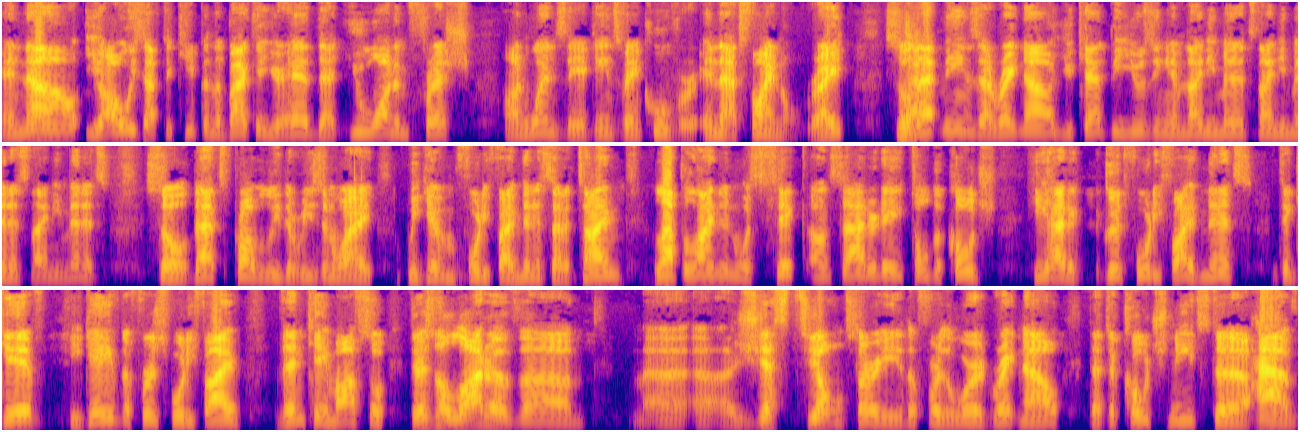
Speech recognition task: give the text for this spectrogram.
And now you always have to keep in the back of your head that you want him fresh on Wednesday against Vancouver in that final, right? So yeah. that means that right now you can't be using him 90 minutes, 90 minutes, 90 minutes. So that's probably the reason why we give him 45 minutes at a time. Lappalainen was sick on Saturday, told the coach he had a good 45 minutes to give. He gave the first 45, then came off. So there's a lot of um, uh, uh, gestion, sorry the, for the word, right now that the coach needs to have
